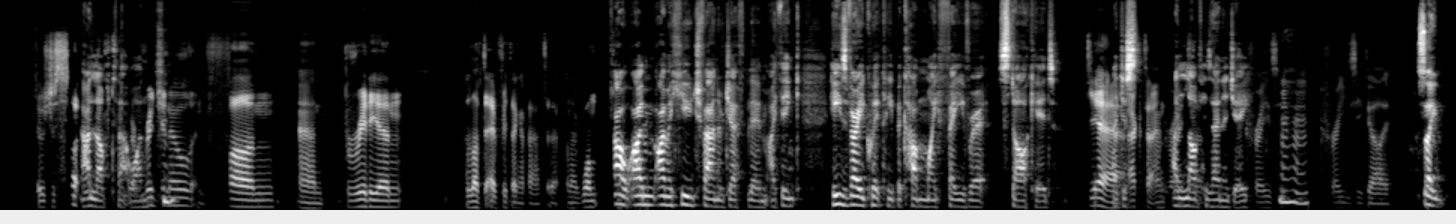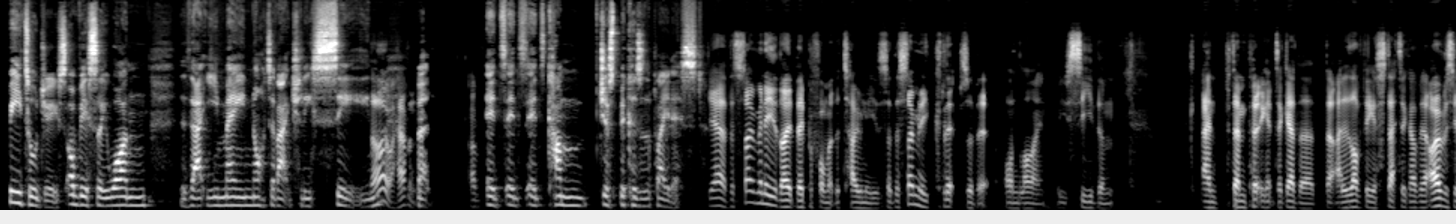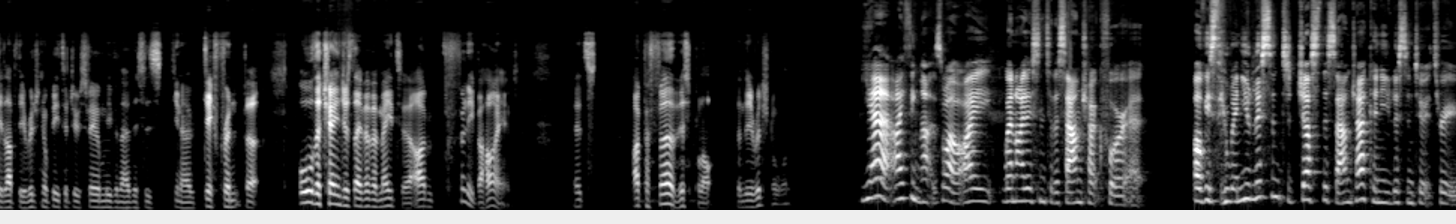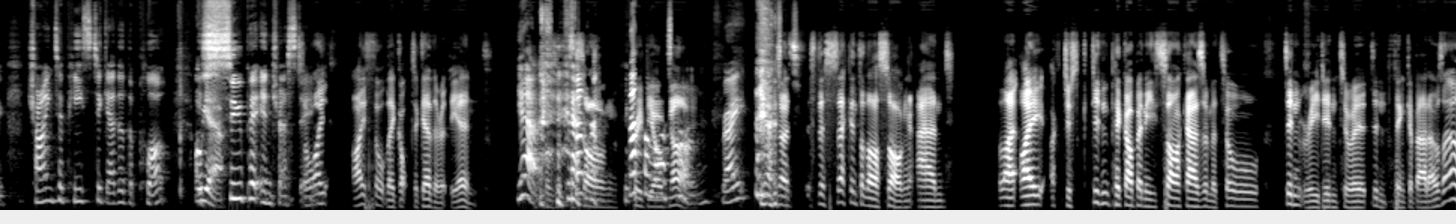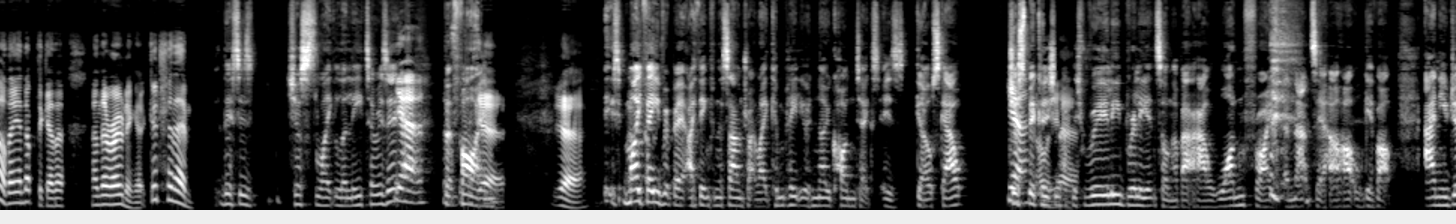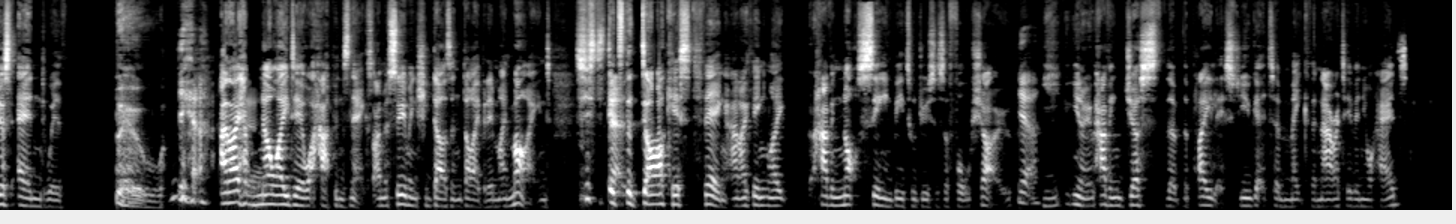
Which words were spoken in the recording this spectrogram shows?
It was just so I loved that one. original and fun and brilliant. I loved everything about it, and I want. Oh, I'm I'm a huge fan of Jeff Blim. I think he's very quickly become my favorite Star Kid. Yeah, I just- actor and I love his energy. Crazy, Mm-hmm. crazy guy. So Beetlejuice, obviously one that you may not have actually seen. No, I haven't. But I've- it's it's it's come just because of the playlist. Yeah, there's so many like they perform at the Tonys, so there's so many clips of it online where you see them and them putting it together that I love the aesthetic of it. I obviously love the original Beetlejuice film, even though this is, you know, different, but all the changes they've ever made to it, I'm fully behind. It's I prefer this plot than the original one. Yeah, I think that as well. I when I listened to the soundtrack for it, obviously when you listen to just the soundtrack and you listen to it through, trying to piece together the plot Oh is yeah, super interesting. So I I thought they got together at the end yeah, because of 'Cause the that's, song that's Creepy the Old last Guy. song, right? yeah. No, it's, it's the second to last song, and like I I just didn't pick up any sarcasm at all. Didn't read into it. Didn't think about it. I was like, oh, they end up together and they're owning it. Good for them. This is just like Lolita, is it? Yeah, but fine. Yeah, yeah. It's my favorite bit, I think, from the soundtrack, like completely with no context, is Girl Scout. Just Yeah. because Oh, you yeah. have this really brilliant song about how one fright and that's it, her heart will give up, and you just end with boo. Yeah, And I have Yeah. no idea what happens next. I'm assuming she doesn't die, but in my mind, she's just it's the darkest thing. And I think, like, having not seen Beetlejuice as a full show, yeah. you, you know, having just the the playlist, you get to make the narrative in your head.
